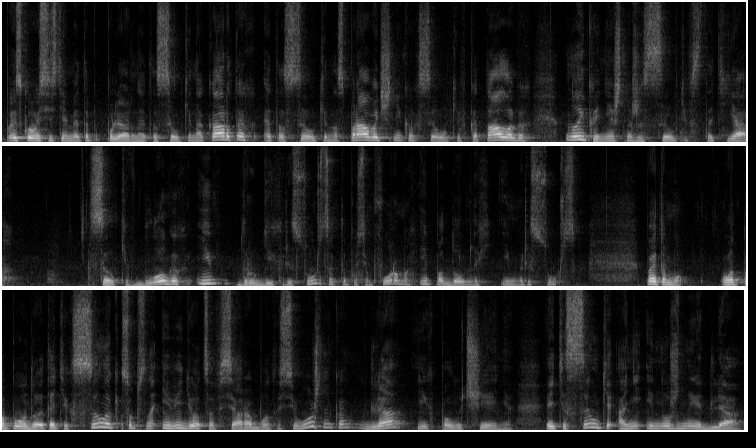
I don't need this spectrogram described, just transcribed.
В поисковой системе это популярно, это ссылки на картах, это ссылки на справочниках, ссылки в каталогах, ну и конечно же ссылки в статьях ссылки в блогах и в других ресурсах, допустим, форумах и подобных им ресурсах. Поэтому вот по поводу вот этих ссылок, собственно, и ведется вся работа SEOшника для их получения. Эти ссылки, они и нужны для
